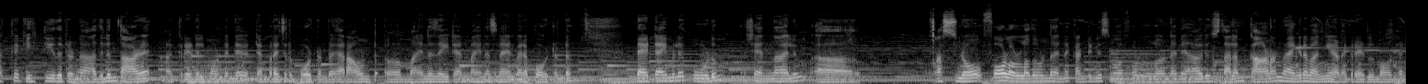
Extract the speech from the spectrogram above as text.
ഒക്കെ ഹിറ്റ് ചെയ്തിട്ടുണ്ട്. അതിലും താഴെ ക്രേഡിൽ മൗണ്ടിന്റെ ടെമ്പറേച്ചർ പോയിട്ടുണ്ട്. Around minus eight and minus nine വരെ പോയിട്ടുണ്ട്. ഡേ ടൈമിൽ കൂടും. പക്ഷെ എന്നാലും ആ, സ്നോ ഫോൾ ഉള്ളതുകൊണ്ട് തന്നെ കണ്ടിന്യൂ സ്നോ ഫോൾ ഉള്ളതുകൊണ്ട് തന്നെ ആ ഒരു സ്ഥലം കാണാൻ ഭയങ്കര ഭംഗിയാണ് ക്രേഡിൽ മൗണ്ടൻ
